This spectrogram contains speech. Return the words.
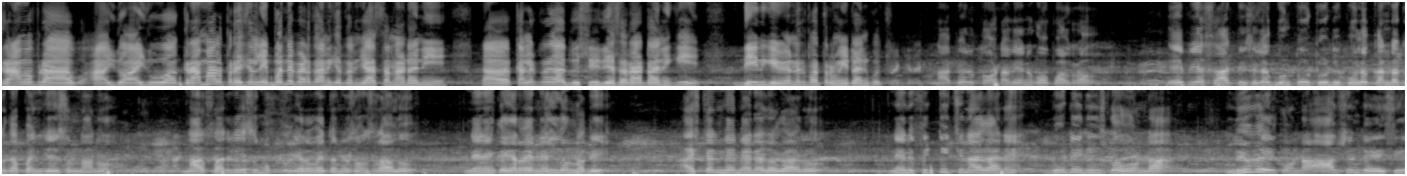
గ్రామ ప్ర ఐదు ఐదు గ్రామాల ప్రజలను ఇబ్బంది పెడతానికి ఇతను చేస్తున్నాడని ఆ, కలెక్టర్ గారి దృష్టి తీసుకురావడానికి దీనికి వినతి పత్రం ఇవ్వడానికి వచ్చింది నా పేరు తోట వేణుగోపాలరావు. ఏపీఎస్ఆర్టీసీలో గుంటూరు టూ డిపోలో కండక్టర్గా పనిచేస్తున్నాను. నా సర్వీసు ముప్పై ఇరవై తొమ్మిది సంవత్సరాలు. నేను ఇంకా ఇరవై నెలలు ఉన్నది. అసిస్టెంట్ మేనేజర్ గారు నేను ఫిట్ ఇచ్చినా కానీ డ్యూటీ తీసుకోకుండా లీవ్ వేయకుండా ఆబ్సెంట్ వేసి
